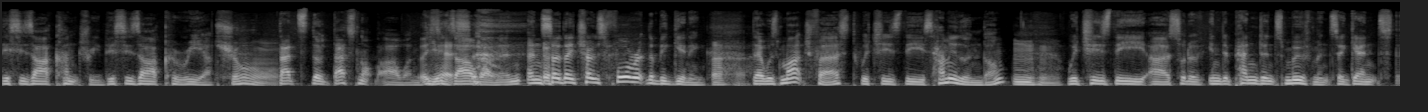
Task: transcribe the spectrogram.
this is our country this is our Korea Sure. that's the that's not our one this Yes. is our one and, and so they chose four at the beginning Uh-huh. there was March 1st which is the Samilundong Mm-hmm. which is the uh, sort of independence movements against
